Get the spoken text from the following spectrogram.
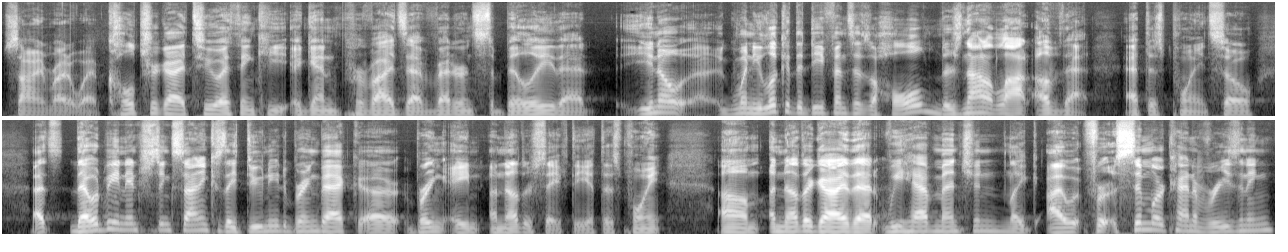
sign right away. Culture guy too. I think he again provides that veteran stability that you know when you look at the defense as a whole, there's not a lot of that at this point. So that's that would be an interesting signing because they do need to bring back uh, bring a, another safety at this point. Um, another guy that we have mentioned, like I would for a similar kind of reasoning,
